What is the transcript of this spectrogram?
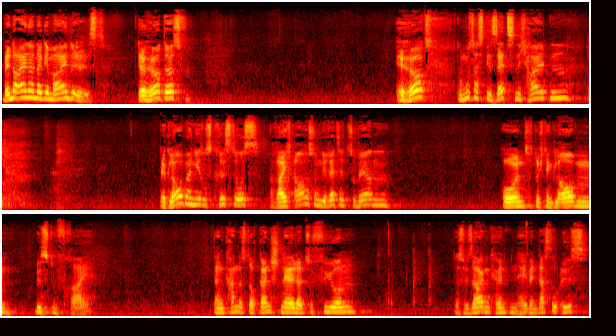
Wenn da einer in der Gemeinde ist, der hört das, er hört, Du musst das Gesetz nicht halten. Der Glaube an Jesus Christus reicht aus, um gerettet zu werden. Und durch den Glauben bist du frei. Dann kann es doch ganz schnell dazu führen, dass wir sagen könnten, hey, wenn das so ist,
